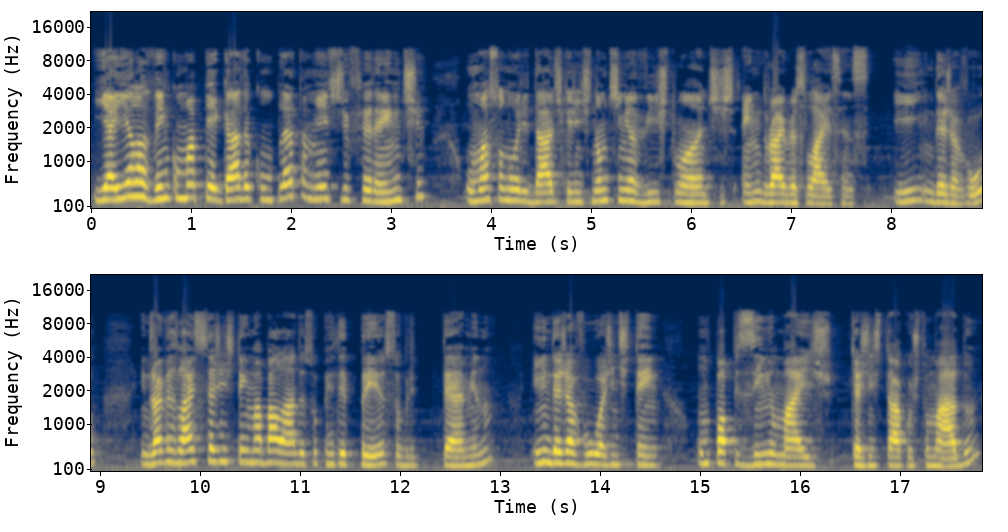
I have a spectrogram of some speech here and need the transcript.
E aí ela vem com uma pegada completamente diferente, uma sonoridade que a gente não tinha visto antes em Driver's License e em Deja Vu. Em Driver's License a gente tem uma balada super deprê sobre término. Em Deja Vu a gente tem um popzinho mais que a gente está acostumado.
